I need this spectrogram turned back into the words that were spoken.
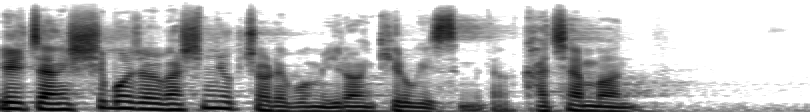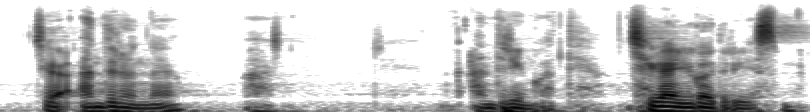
1장 15절과 16절에 보면 이런 기록이 있습니다. 같이 한번 제가 안 드렸나요? 아, 안 드린 것 같아요. 제가 읽어드리겠습니다.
